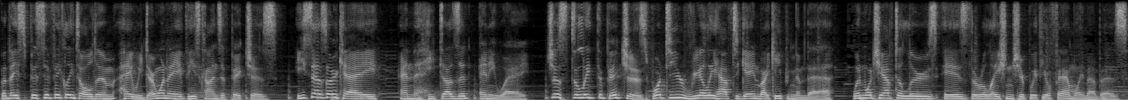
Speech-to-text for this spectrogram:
but they specifically told him, hey, we don't want any of these kinds of pictures. He says okay, and then he does it anyway. Just delete the pictures. What do you really have to gain by keeping them there? When what you have to lose is the relationship with your family members.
